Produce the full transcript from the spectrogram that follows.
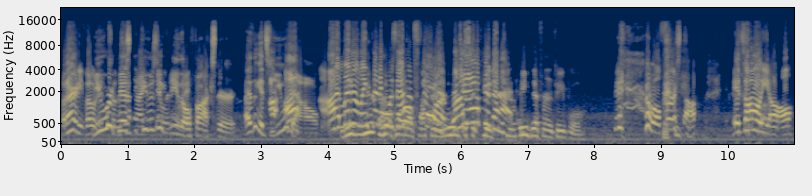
But I already voted. You were so just nothing I can do accusing me anyway. though, Foxer. I think it's I- you I- now. I literally You- said it was hold on, Foster, Afthor you right after that. Three different people. well, first off, it's all y'all.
